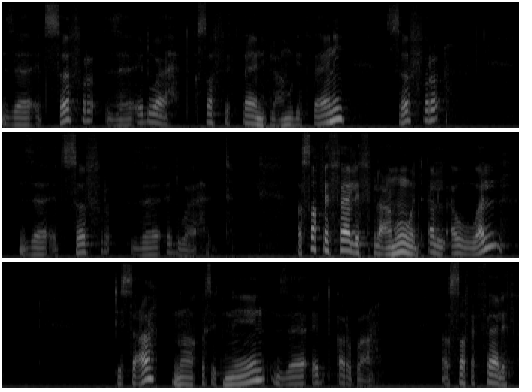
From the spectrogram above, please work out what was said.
زائد صفر زائد واحد. الصف الثاني في العمود الثاني صفر زائد صفر زائد واحد. الصف الثالث في العمود الأول تسعة ناقص اتنين زائد أربعة. الصف الثالث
